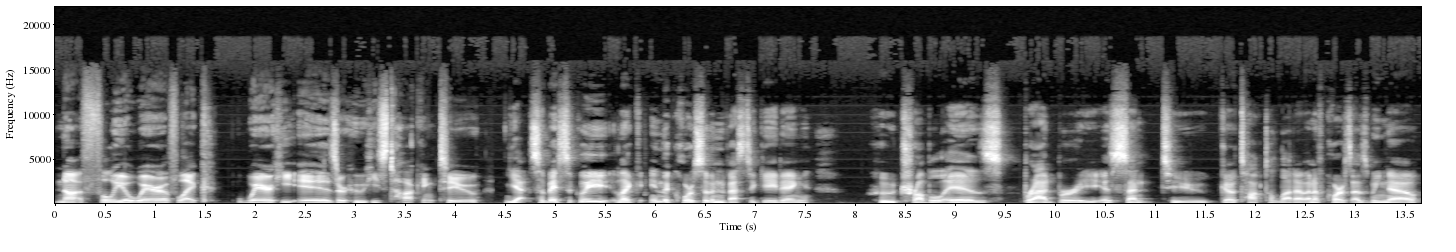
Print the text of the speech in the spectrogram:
not fully aware of like where he is or who he's talking to. Yeah, so basically, like in the course of investigating who Trouble is, Bradbury is sent to go talk to Leto, and of course, as we know,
